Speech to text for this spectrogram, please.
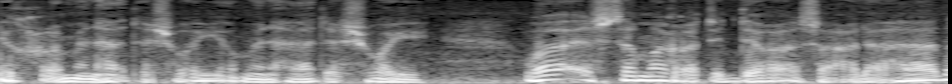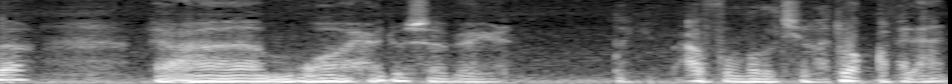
يقرأ من هذا شوية ومن هذا شوي. واستمرت الدراسة على هذا لعام 71 طيب عفوا فضيلة الشيخ أتوقف الآن.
